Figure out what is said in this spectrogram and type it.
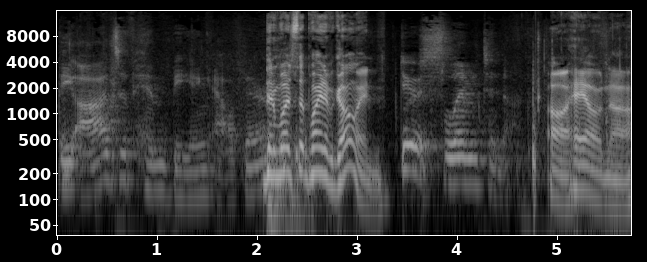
The odds of him being out there Then what's the point of going? Dude. slim to none. Oh hell no.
